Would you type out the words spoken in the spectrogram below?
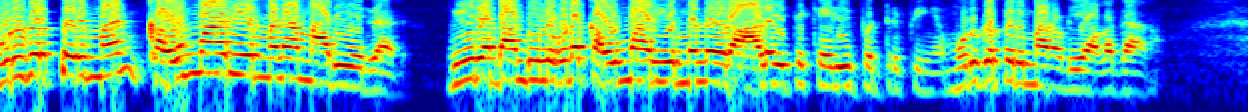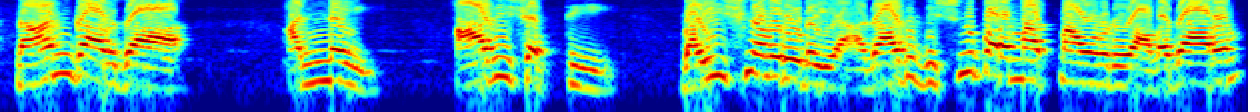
முருகப்பெருமான் கௌமாரியம்மனா மாறியறார் வீரபாண்டியில கூட கௌமாரியம்மன் ஒரு ஆலயத்தை கேள்விப்பட்டிருப்பீங்க. முருகப்பெருமானுடைய அவதாரம். நான்காவதா அன்னை ஆதிசக்தி வைஷ்ணவருடைய அதாவது விஷ்ணு பரமாத்மாவுடைய அவதாரம்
